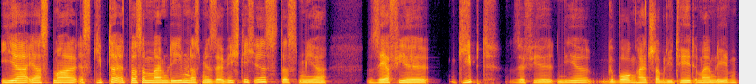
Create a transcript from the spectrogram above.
eher erstmal, es gibt da etwas in meinem Leben, das mir sehr wichtig ist, das mir sehr viel gibt, sehr viel Nähe, Geborgenheit, Stabilität in meinem Leben.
